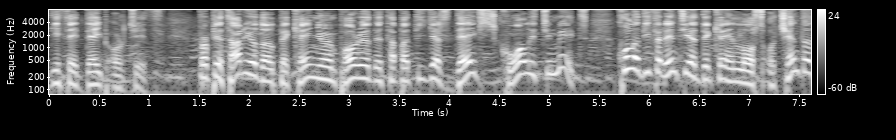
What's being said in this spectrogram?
dice Dave Ortiz, propietario del pequeño emporio de zapatillas Dave's Quality Meat, con la diferencia de que en los 80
